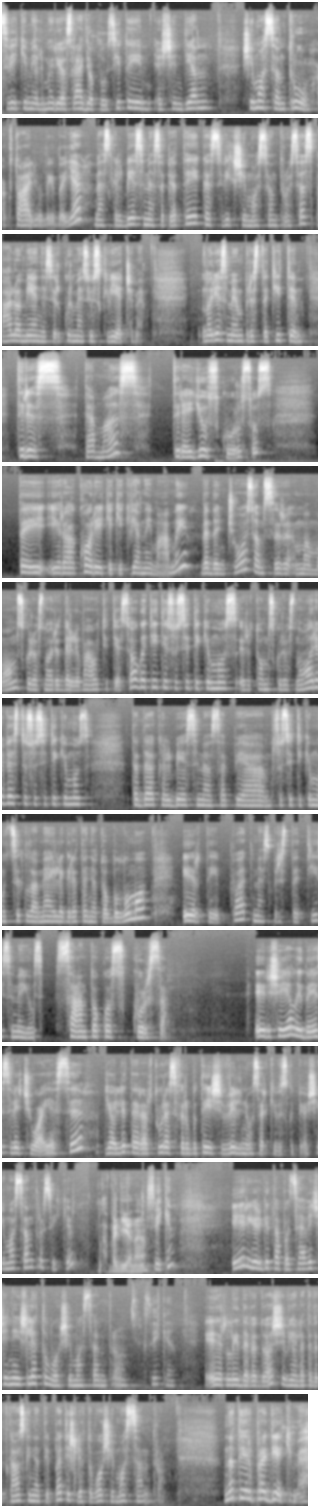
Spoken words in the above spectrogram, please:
Sveiki, mėly Marijos radio klausytojai. Šiandien šeimos centrų aktualių laidoje mes kalbėsime apie tai, kas vyks šeimos centruose spalio mėnesį ir kur mes jūs kviečiame. Norėsime jums pristatyti tris temas, trejus kursus Tai yra, ko reikia kiekvienai mamai, vedančiosioms ir mamoms, kurios nori dalyvauti tiesiog ateiti į susitikimus ir toms, kurios nori vesti susitikimus. Tada kalbėsime apie susitikimų ciklą Meilė greta netobulumo ir taip pat mes pristatysime jums santokos kursą. Ir šioje laidoje svečiuojasi Jolita ir Artūras Virbutai iš Vilniaus arkiviskupijos šeimos centro. Sveiki. Labą dieną. Sveiki. Ir Jurgita Pocevičianė iš Lietuvo šeimos centro. Sveiki. Ir laidą vedu aš, Violeta Vitkauskinė, taip pat iš Lietuvo šeimos centro. Na tai ir pradėkime.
